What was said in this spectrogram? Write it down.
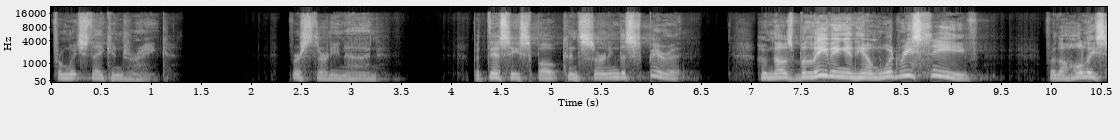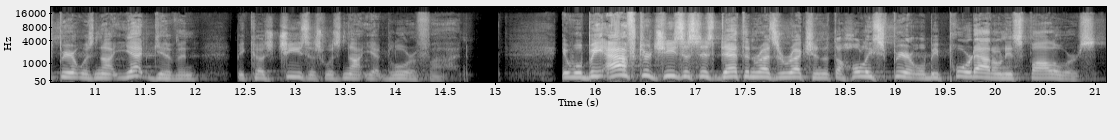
from which they can drink. Verse 39 But this he spoke concerning the Spirit, whom those believing in him would receive, for the Holy Spirit was not yet given because Jesus was not yet glorified. It will be after Jesus' death and resurrection that the Holy Spirit will be poured out on his followers.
